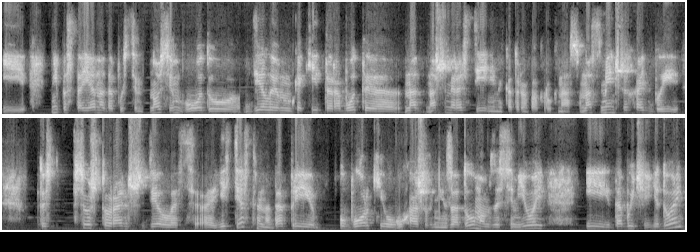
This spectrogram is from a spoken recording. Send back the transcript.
и не постоянно, допустим, носим воду, делаем какие-то работы над нашими растениями, которые вокруг нас. У нас меньше ходьбы. То есть все, что раньше делалось э, естественно, да, при уборке, ухаживании за домом, за семьей и добычей едой,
